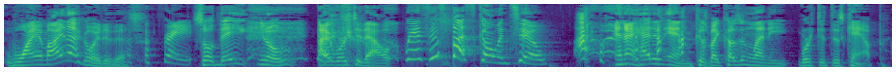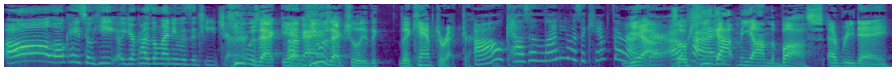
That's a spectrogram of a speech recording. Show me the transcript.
Why am I not going to this? Right. So they, you know, I worked it out. Where's this bus going to? And I had an in because my cousin Lenny worked at this camp. oh, okay. So he, your cousin Lenny was a teacher. He was, act, yeah, Okay. he was actually the, the camp director. Oh, cousin Lenny was a camp director. Yeah. So Okay. Mm. he got me on the bus every day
